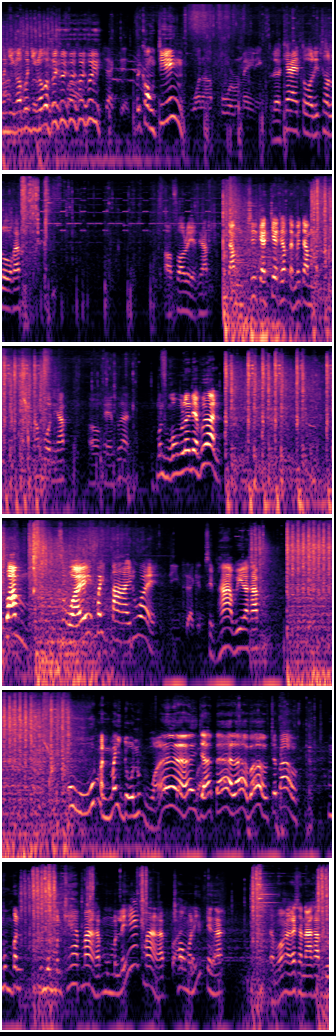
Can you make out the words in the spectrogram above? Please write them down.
one. ยิ งแล้วเพื่อนยิงแล้วเฮ้ยเฮ้ยเฮ้ยเฮ้ยเฮ้ย Protected. เฮ้ยของจริง เหลือแค่ไอ้ตัวลิทเทโลครับอ๋อฟอเรสครับจำชื่อแกดเจ็ตครับแต่ไม่จำข้างบนครับโอเคเพื่อนบนหัวผมเลยเนี่ยเพื่อนปั๊มสวยไม่ตายด้วย 15 วิแล้วครับโอ้โหมันไม่โดนหัวเอ้ยอย่าแปแล้วเบ้าจะเบ้ามุมมันมุมมันแคบมากครับ มุมมันเล็กมากครับ ช่องมันนิดนึงฮะ แต่ว่าไงก็ชนะครับดู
